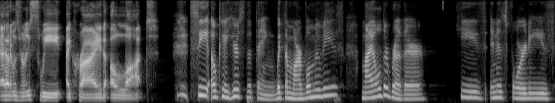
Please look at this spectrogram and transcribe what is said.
I thought it was really sweet. I cried a lot. See, okay, here's the thing with the Marvel movies. My older brother, he's in his 40s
